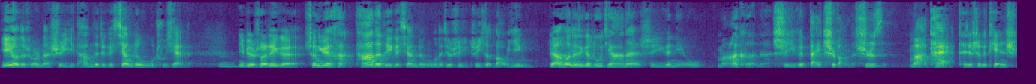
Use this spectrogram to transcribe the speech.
也有的时候呢是以他们的这个象征物出现的。嗯，你比如说这个圣约翰，他的这个象征物呢就是一只老鹰。然后呢，这个路加呢是一个牛，马可呢是一个带翅膀的狮子，马太他就是个天使，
